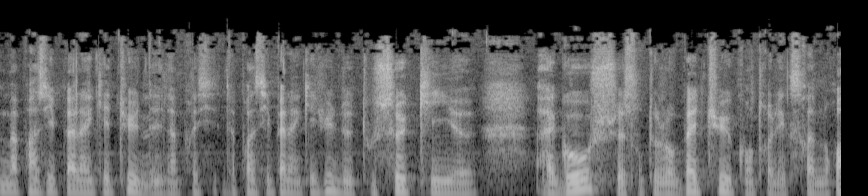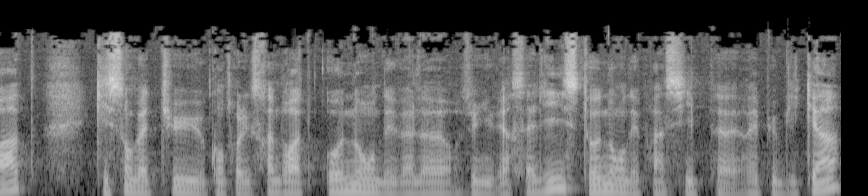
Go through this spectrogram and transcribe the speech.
ma principale inquiétude, et la, principale inquiétude de tous ceux qui, euh, à gauche, se sont toujours battus contre l'extrême droite, qui sont battus contre l'extrême droite au nom des valeurs universalistes, au nom des principes euh, républicains,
